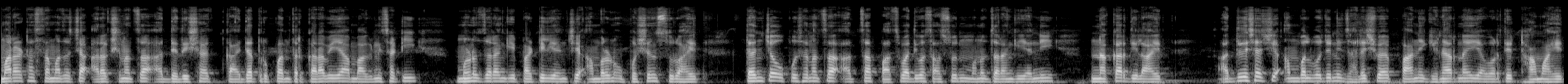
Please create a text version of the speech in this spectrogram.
मराठा समाजाच्या आरक्षणाचा अध्यादेशात कायद्यात रूपांतर करावे या मागणीसाठी मनोज जरांगी पाटील यांचे आमरण उपोषण सुरू आहेत. त्यांच्या उपोषणाचा आजचा पाचवा दिवस असून मनोज जरांगी यांनी नकार दिला आहे. अध्यादेशाची अंमलबजावणी झाल्याशिवाय पाणी घेणार नाही यावर ते ठाम आहेत.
